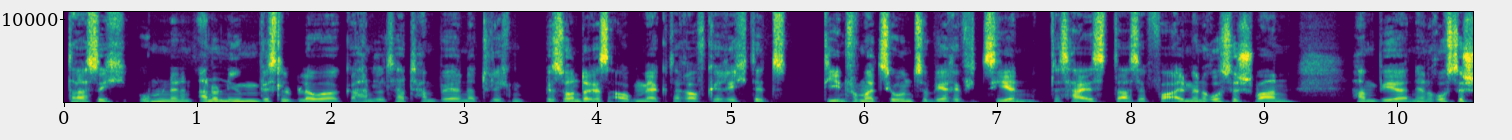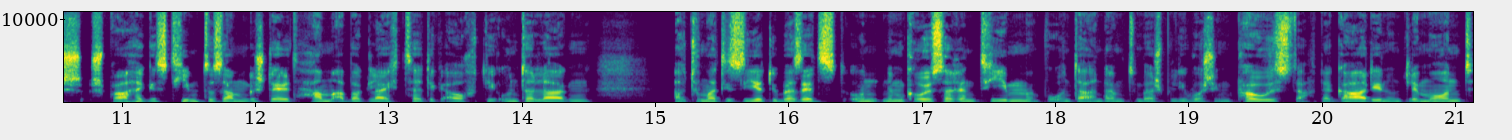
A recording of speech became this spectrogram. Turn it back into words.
Da es sich um einen anonymen Whistleblower gehandelt hat, haben wir natürlich ein besonderes Augenmerk darauf gerichtet, die Informationen zu verifizieren. Das heißt, da sie vor allem in Russisch waren, haben wir ein russischsprachiges Team zusammengestellt, haben aber gleichzeitig auch die Unterlagen automatisiert übersetzt und einem größeren Team, wo unter anderem zum Beispiel die Washington Post, auch der Guardian und Le Monde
